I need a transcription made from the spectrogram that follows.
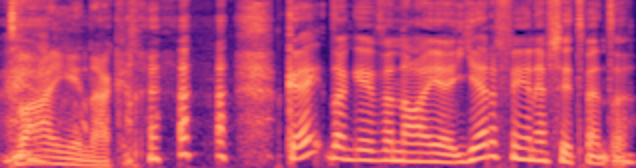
Twaai in je nak. Oké, okay, dan geven we naar uh, Jervin en FC Twente.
